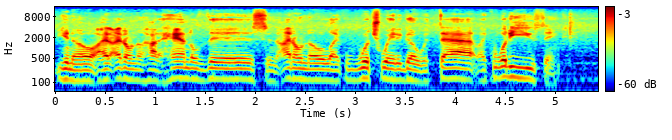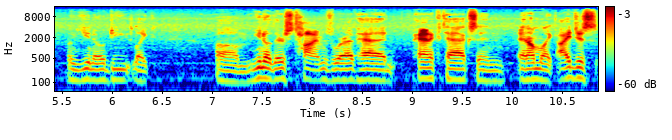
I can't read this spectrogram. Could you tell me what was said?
you know I, I don't know how to handle this, and I don't know like which way to go with that. Like, what do you think? You know, do you like? Um, you know, there's times where I've had panic attacks, and and I'm like, I just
